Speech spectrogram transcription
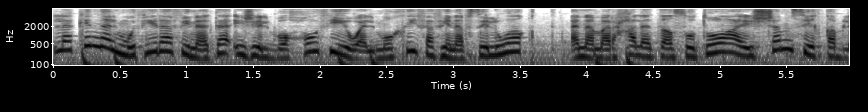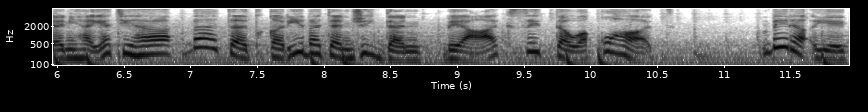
لكن المثير في نتائج البحوث والمخيف في نفس الوقت أن مرحلة سطوع الشمس قبل نهايتها باتت قريبة جدا بعكس التوقعات. برأيك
